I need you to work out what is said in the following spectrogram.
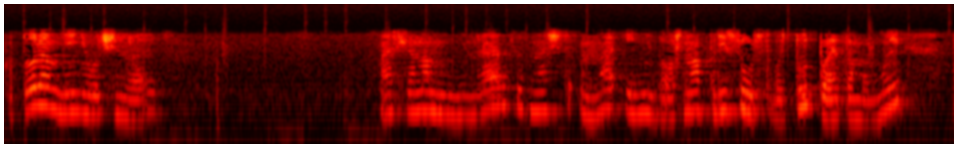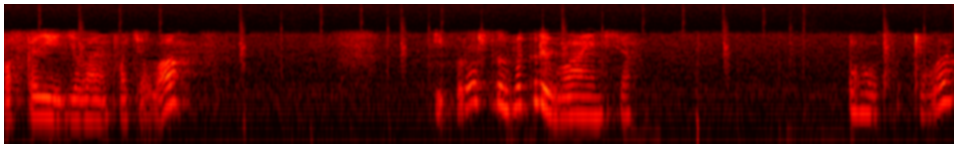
которая мне не очень нравится. А если она мне не нравится, значит она и не должна присутствовать тут, поэтому мы поскорее делаем факела и просто закрываемся. Вот факела.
